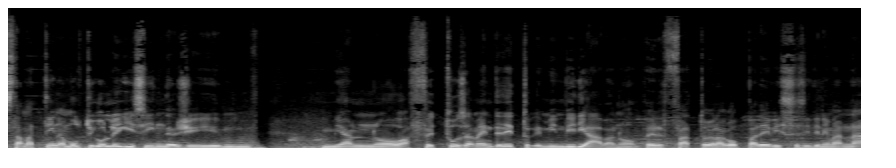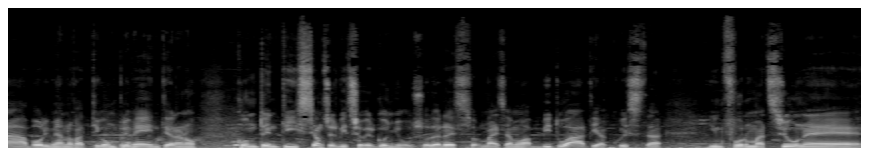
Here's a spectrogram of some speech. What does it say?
Stamattina molti colleghi sindaci mm, mi hanno affettuosamente detto che mi invidiavano per il fatto che la Coppa Davis si teneva a Napoli, mi hanno fatto i complimenti, erano contentissimi, è un servizio vergognoso, del resto ormai siamo abituati a questa informazione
